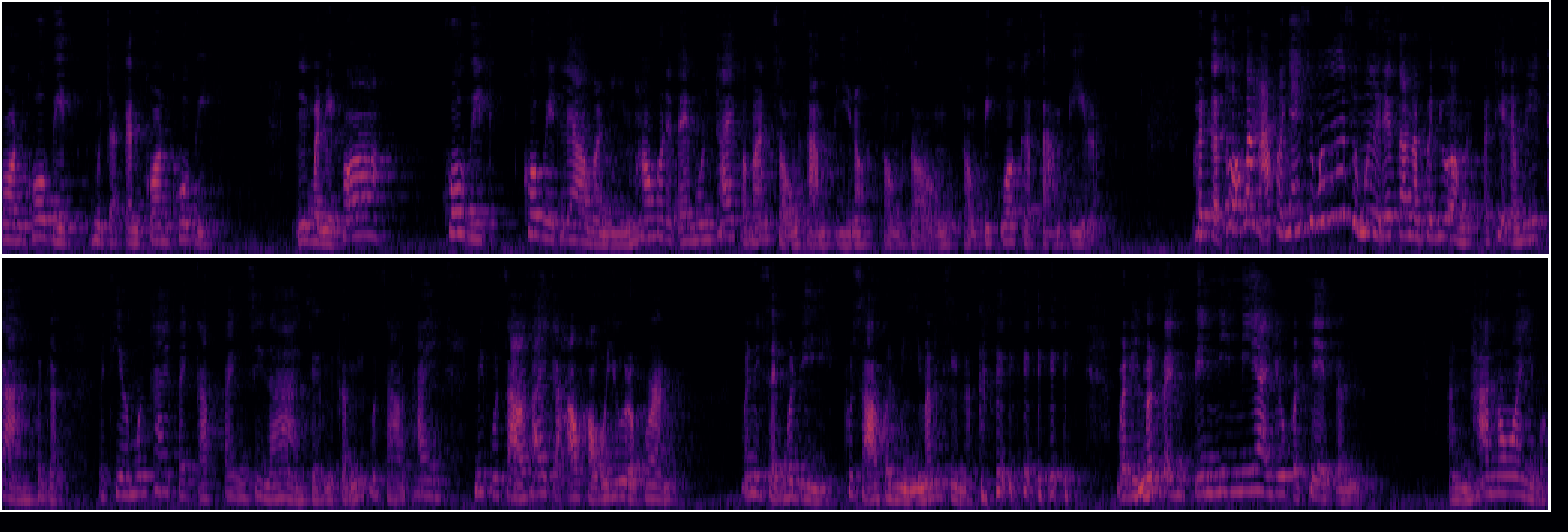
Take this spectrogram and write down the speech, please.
ก่อนโควิดรู้จักกันก่อนโควิดนี่บัดนี้พอโควิด โควิดแล้ววันนี้เฮาบ่ได้ไปเมืองไทยประมาณสองสามปีเนาะสองสองสองปีกว่าเกือบสามปีละเพิ่นก็โทรมาหาพ่อใหญ่ซุมือซุมือได้ตอนนั้นเพิ่นอยู่ประเทศอเมริกาเพิ่นก็ไปเที่ยวเมืองไทยไปกลับไปจังซี่นะเสร็จมันก็มีผู้สาวไทย มีผู้สาวไทยก็เอาเขาไปอยู่ดอกว่ามันนิสัยบ่ดี ผู้สาวก็หนีมันสินะบัดนี้มันเป็นเป็นมีเมียอยู่ประเทศอันอันฮานอยบ่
